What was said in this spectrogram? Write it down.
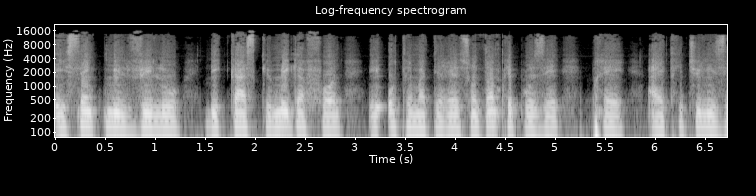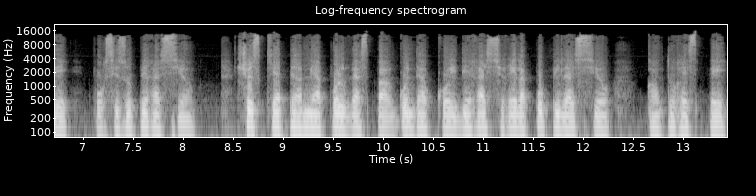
et 5000 vélos, des casques, mégaphones et autres matériels sont entreposés, prêts à être utilisés pour ces opérations. Chose qui a permis à Paul Gaspard Gondakoy de rassurer la population quant au respect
